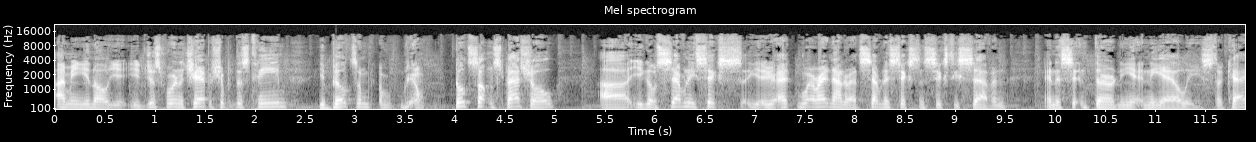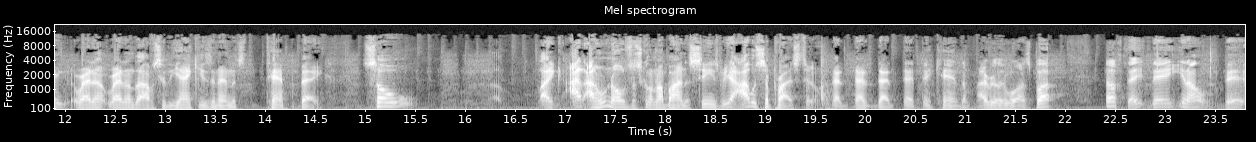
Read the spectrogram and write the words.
I mean, you know, you, you just were in a championship with this team. You built some, you know, built something special. Uh, you go seventy six. At, right now they're at seventy six and sixty seven, and they're sitting third in the, in the AL East. Okay, right on, right under obviously the Yankees, and then it's Tampa Bay. So, uh, like, I, I who knows what's going on behind the scenes? But yeah, I was surprised too that that that, that they canned them. I really was. But look, they they you know they,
